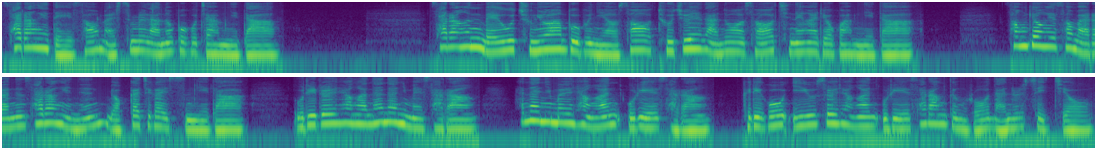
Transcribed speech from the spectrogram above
사랑에 대해서 말씀을 나눠보고자 합니다. 사랑은 매우 중요한 부분이어서 두 주에 나누어서 진행하려고 합니다. 성경에서 말하는 사랑에는 몇 가지가 있습니다. 우리를 향한 하나님의 사랑, 하나님을 향한 우리의 사랑, 그리고 이웃을 향한 우리의 사랑 등으로 나눌 수 있지요.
